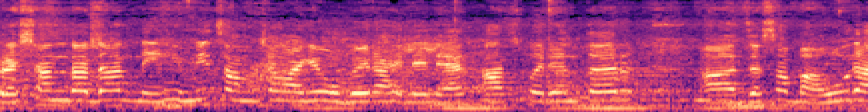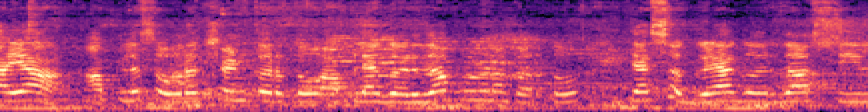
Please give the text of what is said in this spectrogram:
प्रशांत दादा नेहमीच आमच्या मागे उभे राहिलेले आहेत. आजपर्यंत जसा जसा भाऊराया आपलं संरक्षण करतो आपल्या गरजा पूर्ण करतो त्या सगळ्या गरजा असतील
